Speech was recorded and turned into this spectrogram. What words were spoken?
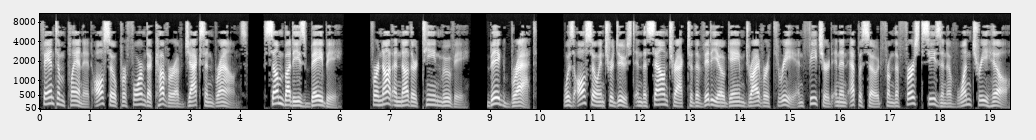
Phantom Planet also performed a cover of Jackson Browne's Somebody's Baby for Not Another Teen Movie. Big Brat was also introduced in the soundtrack to the video game Driver 3 and featured in an episode from the first season of One Tree Hill.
